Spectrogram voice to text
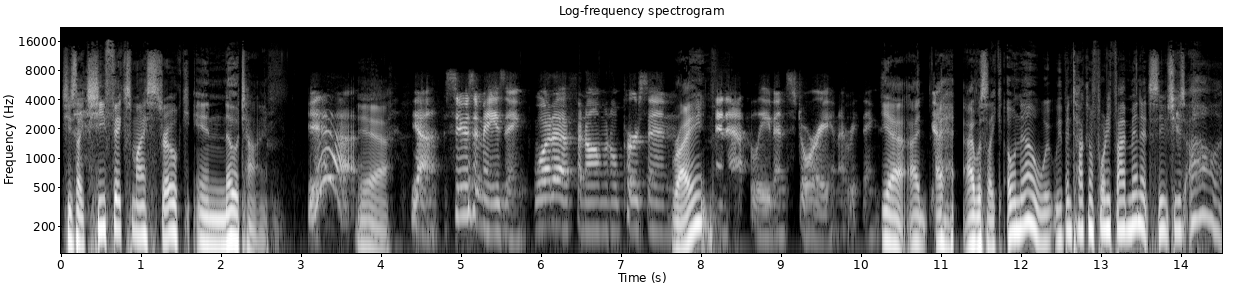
She's like, she fixed my stroke in no time. Yeah. Yeah. Yeah. Sue's amazing. What a phenomenal person Right. and athlete and story and everything. Yeah, I, I I was like, oh no, we, we've been talking forty five minutes. She, she goes, oh,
